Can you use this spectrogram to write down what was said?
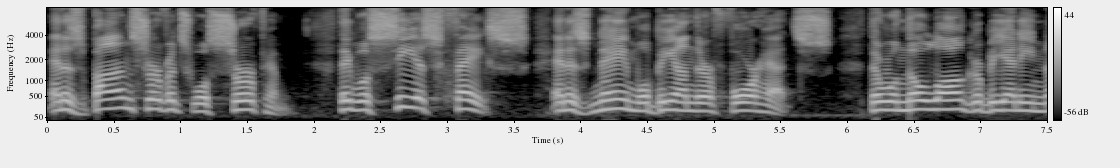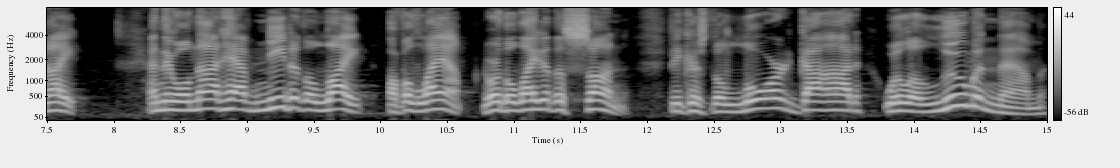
and his bondservants will serve him. They will see his face, and his name will be on their foreheads. There will no longer be any night, and they will not have need of the light of a lamp, nor the light of the sun, because the Lord God will illumine them,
